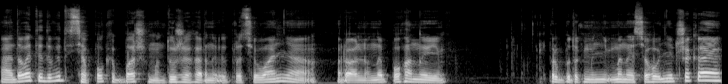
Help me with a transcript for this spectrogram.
Давайте дивитися, поки бачимо дуже гарне відпрацювання, реально непоганий прибуток мене сьогодні чекає.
